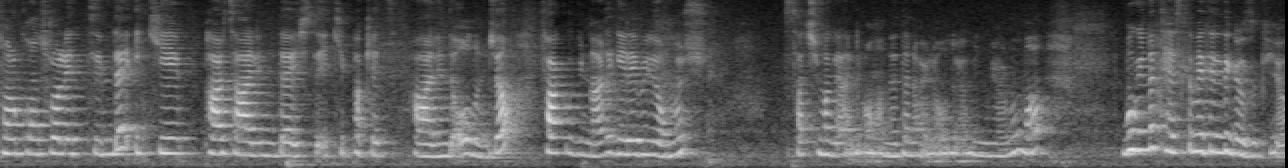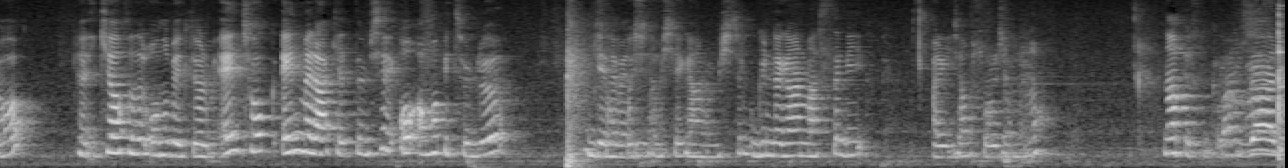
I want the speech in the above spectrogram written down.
sonra kontrol ettiğimde iki part halinde işte iki paket halinde olunca farklı günlerde gelebiliyormuş. Saçma geldi bana. Neden öyle oluyor bilmiyorum ama bugün de teslim edildi gözüküyor. Yani iki haftadır onu bekliyorum. En çok, en merak ettiğim şey o ama bir türlü Gene başına bir şey gelmemiştir. Bugün de gelmezse bir arayacağım, soracağım onu. Ne yapıyorsun Kıvanç? Güzel bir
